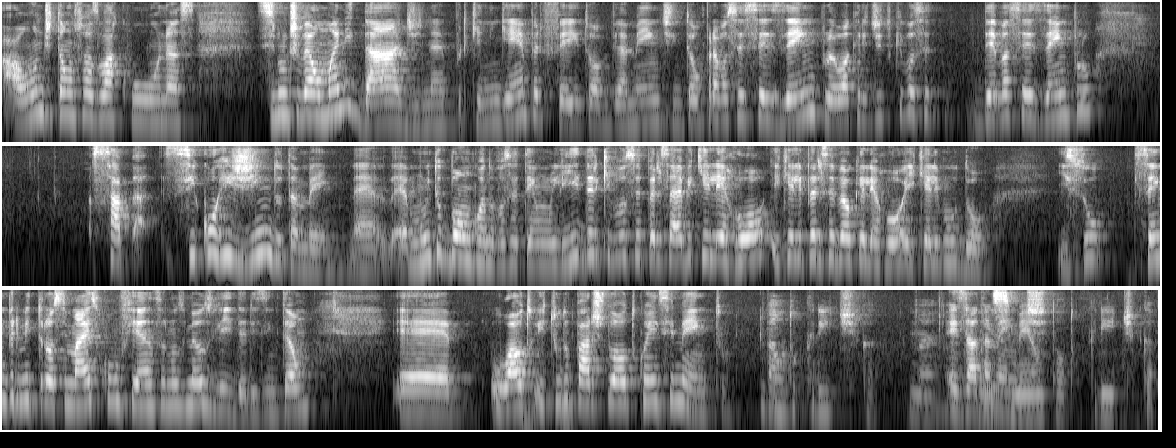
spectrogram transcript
aonde estão suas lacunas, se não tiver humanidade, né? Porque ninguém é perfeito, obviamente. Então, para você ser exemplo, eu acredito que você deva ser exemplo se corrigindo também, né? É muito bom quando você tem um líder que você percebe que ele errou e que ele percebeu que ele errou e que ele mudou. Isso sempre me trouxe mais confiança nos meus líderes. Então, é, o auto e tudo parte do autoconhecimento, da autocrítica, né? Exatamente. Conhecimento, autocrítica.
